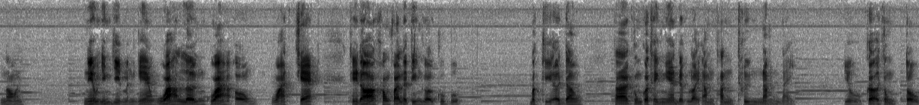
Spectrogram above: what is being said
nói nếu những gì mình nghe quá lớn, quá ồn, quá chát, thì đó không phải là tiếng gọi của Bụt. Bất kỳ ở đâu, ta cũng có thể nghe được loại âm thanh thứ năm này. Dù có ở trong tù,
